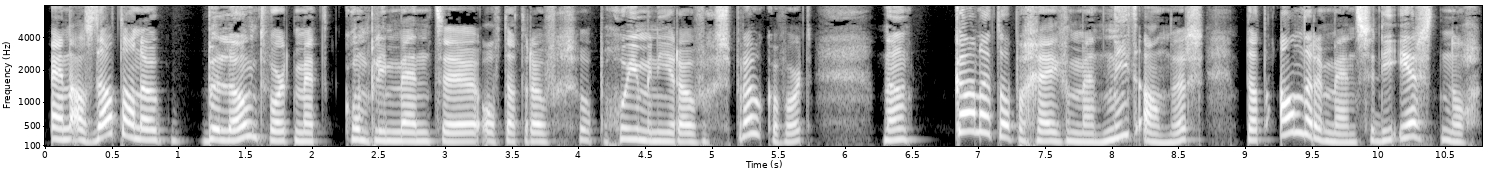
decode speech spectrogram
En als dat dan ook beloond wordt met complimenten of dat er over, op een goede manier over gesproken wordt, dan kan het op een gegeven moment niet anders dat andere mensen die eerst nog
